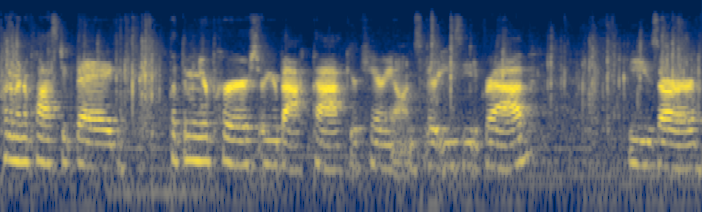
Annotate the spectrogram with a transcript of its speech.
put them in a plastic bag, put them in your purse or your backpack, your carry-on, so they're easy to grab. These are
